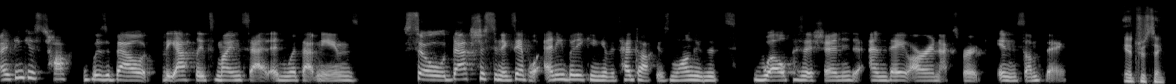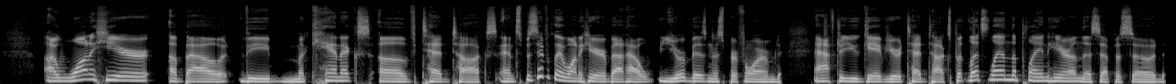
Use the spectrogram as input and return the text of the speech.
I think his talk was about the athlete's mindset and what that means. So that's just an example. Anybody can give a TED talk as long as it's well positioned and they are an expert in something. Interesting. I want to hear about the mechanics of TED Talks. And specifically, I want to hear about how your business performed after you gave your TED Talks. But let's land the plane here on this episode.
